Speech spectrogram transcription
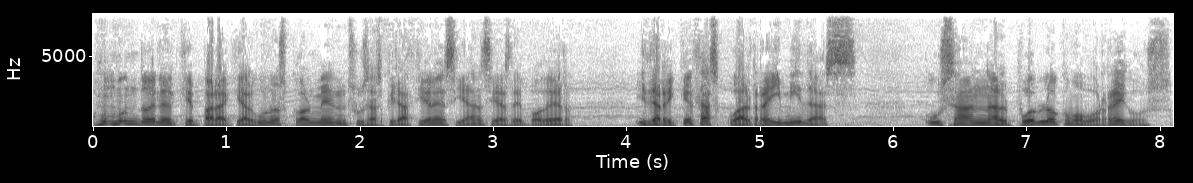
Un mundo en el que para que algunos colmen sus aspiraciones y ansias de poder y de riquezas cual rey Midas, usan al pueblo como borregos,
